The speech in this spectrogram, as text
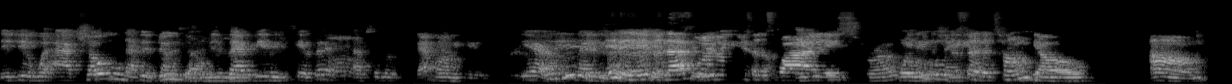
it's just what I chose to do. Though. Exactly, it's- mm-hmm. it's. Absolutely. That money can. Yeah, It is. It is, and that's one of the reasons why It is struggle. when we moved to San Antonio, um,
